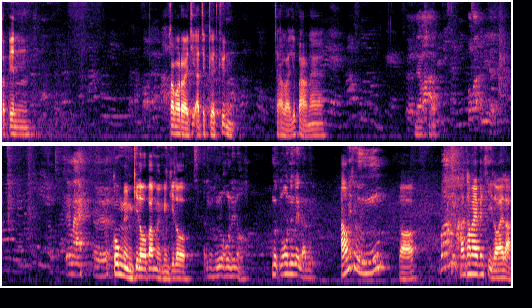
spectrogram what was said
จะเป็น ความอร่อยที่อาจจะเกิดขึ้น จะอร่อยหรือเปล่านะแต่ว่าเพราะว่าอันนี้เลยใช่ไหมเออกุ้งหนึ่งกิโลปลาหมึกหนึ่งกิโลถึงโลเลยเหรอหมึกโลนึงเลยเหรอเนี่ย เอ้าไม่ถึงเหรอ บ้ามันทำไมเป็นสี่ร้อยล่ะ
